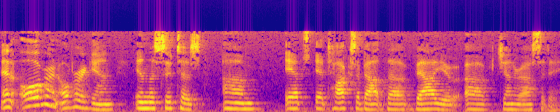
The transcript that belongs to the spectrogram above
And over and over again in the suttas, um, it, it talks about the value of generosity.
